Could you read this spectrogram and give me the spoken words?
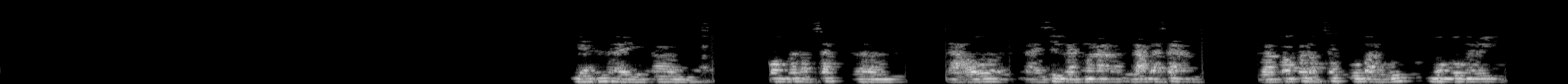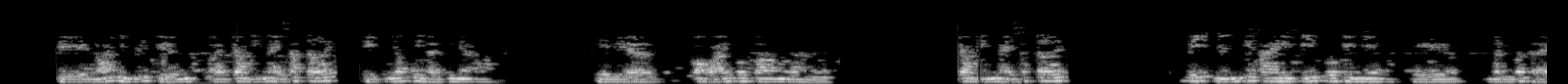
Dạ thưa thầy, à, con có đọc sách uh, đạo đại sư Đạt Ma Lam Đa San và con có đọc sách của bà Ruth Montgomery. Thì nói những cái chuyện và cho những ngày sắp tới thì cũng giống như là như nhau. Thì ờ, uh, câu hỏi của con là cho những ngày sắp tới biết những cái tay kiếm của thiên nhiên thì mình có thể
